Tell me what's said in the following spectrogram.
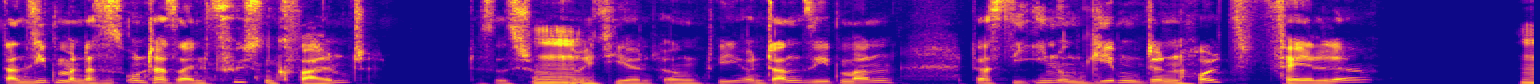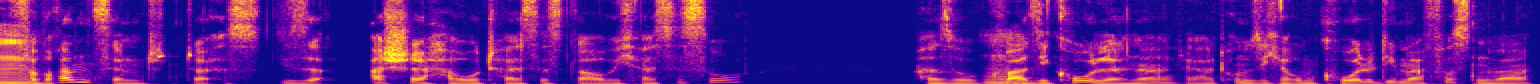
Dann sieht man, dass es unter seinen Füßen qualmt. Das ist schon mhm. irritierend irgendwie. Und dann sieht man, dass die ihn umgebenden Holzpfähle mhm. verbrannt sind. Da ist diese Aschehaut, heißt es, glaube ich. Heißt es so? Also mhm. quasi Kohle, ne? Der hat um sich herum Kohle, die mal Pfosten war.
